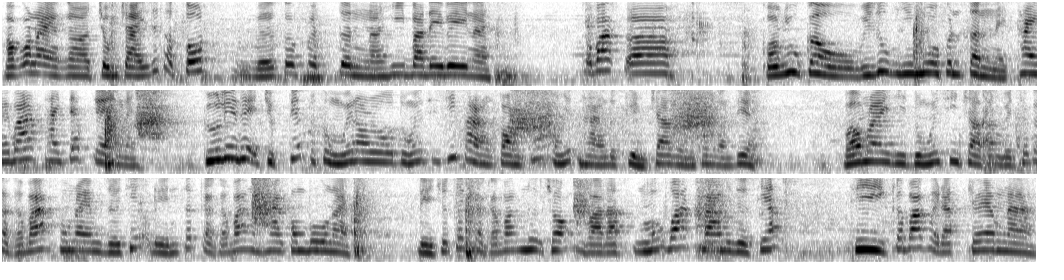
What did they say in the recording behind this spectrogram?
và con này ờ, chống cháy rất là tốt với cái phân tần hi hy 3db này. Các bác uh, có nhu cầu ví dụ như mua phân tần này thay bát thay tép kèn này cứ liên hệ trực tiếp với Tùng Nguyễn Auto Tùng Nguyễn sẽ ship hàng toàn quốc và nhận hàng được kiểm tra rồi không gắn tiền và hôm nay thì Tùng Nguyễn xin chào tạm biệt tất cả các bác. Hôm nay em giới thiệu đến tất cả các bác hai combo này Để cho tất cả các bác lựa chọn và đặt mẫu bát 30 giờ xếp. Thì các bác phải đặt cho em là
